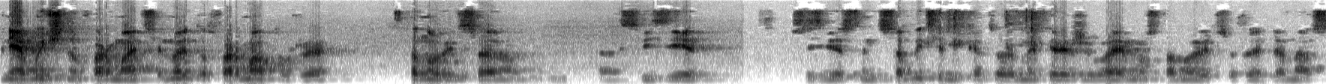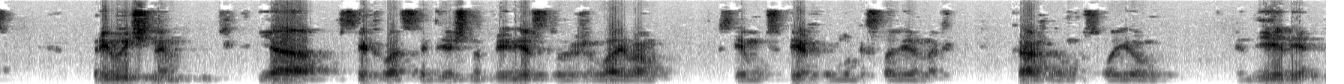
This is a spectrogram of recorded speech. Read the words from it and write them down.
необычном формате, но этот формат уже становится в связи с известными событиями, которые мы переживаем, он становится уже для нас привычным. Я всех вас сердечно приветствую, желаю вам всем успехов, благословенных каждому в своем деле.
